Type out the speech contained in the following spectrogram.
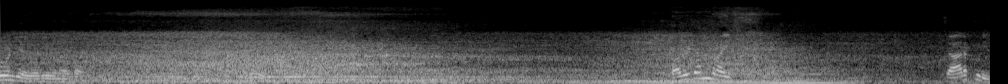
മൈസൂർ വണ്ടിയാണ് കയറി വരുന്നത് കേട്ടോ. പവിടം റൈസ്. ചാലക്കുടി.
